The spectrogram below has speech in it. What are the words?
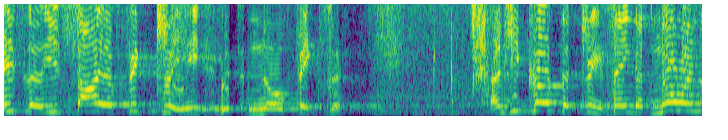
is that he saw a fig tree with no figs. And he cursed the tree, saying that no one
